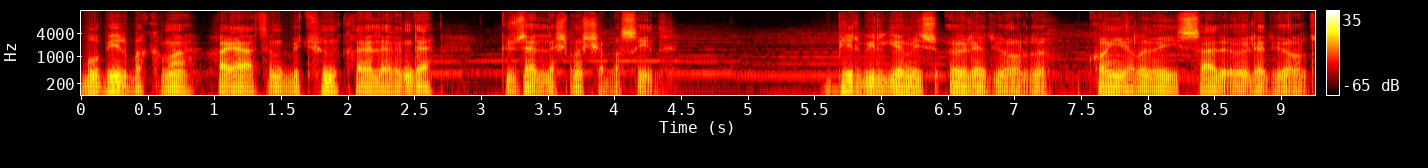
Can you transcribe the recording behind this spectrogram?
Bu bir bakıma hayatın bütün karelerinde güzelleşme çabasıydı. Bir bilgemiz öyle diyordu. Konyalı ve İsa'da öyle diyordu.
